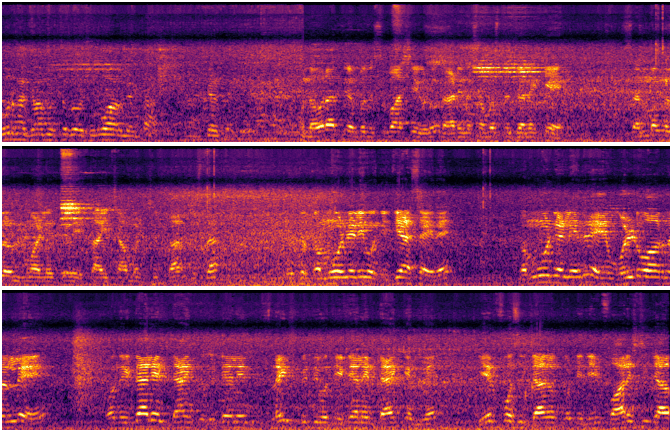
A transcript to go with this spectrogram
ಊರಿನ ಗ್ರಾಮಸ್ಥರು ಶುಭವಾಗಲಿ ಅಂತ ನಾನು ಕೇಳ್ತಾ ಇದ್ದೀನಿ ನವರಾತ್ರಿ ಹಬ್ಬದ ಶುಭಾಶಯಗಳು. ನಾಡಿನ ಸಮಸ್ತ ಜನಕ್ಕೆ ಸನ್ಮಂಗಳವನ್ನು ಮಾಡಲಿ ಅಂತೇಳಿ ತಾಯಿ ಚಾಮುಂಡಿ ಪ್ರಾರ್ಥಿಸ್ತಾ, ಇವತ್ತು ಕಮ್ಮೋನಹಳ್ಳಿ ಒಂದು ಇತಿಹಾಸ ಇದೆ. ಕಮ್ಮೋನಹಳ್ಳಿ ಅಂದರೆ ವರ್ಲ್ಡ್ ವಾರ್ನಲ್ಲಿ ಒಂದು ಇಟಾಲಿಯನ್ ಟ್ಯಾಂಕ್ ಇಟಾಲಿಯನ್ ಫ್ಲೈಟ್ಸ್ ಬಿದ್ದು ಒಂದು ಇಟಾಲಿಯನ್ ಟ್ಯಾಂಕ್ ಅಂದರೆ ಏರ್ಫೋರ್ಸಿಗೆ ಜಾಗ ಕೊಟ್ಟಿದ್ದೀವಿ ಫಾರೆಸ್ಟಿಗೆ ಜಾಗ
